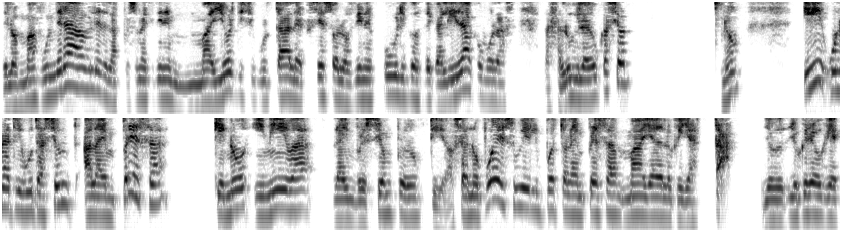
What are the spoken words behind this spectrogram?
de los más vulnerables, de las personas que tienen mayor dificultad al acceso a los bienes públicos de calidad, como las, la salud y la educación, ¿no? Y una tributación a la empresa que no inhiba la inversión productiva. O sea, no puede subir el impuesto a la empresa más allá de lo que ya está. Yo, yo creo que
